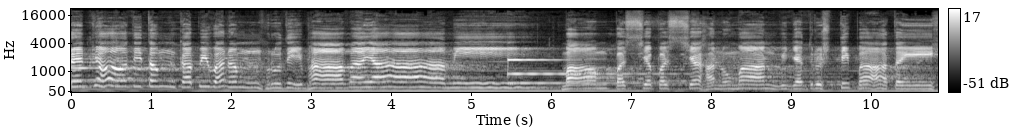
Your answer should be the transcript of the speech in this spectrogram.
प्रद्योतितं कपिवरं हृदि भावयामि। मां पश्य पश्य हनुमान् विजदृष्टिपातैः।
